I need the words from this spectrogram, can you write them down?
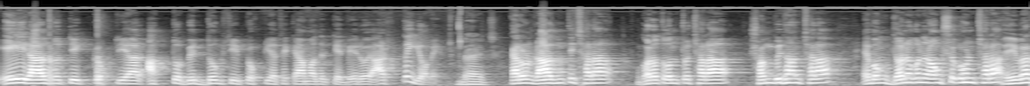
এই রাজনৈতিক প্রক্রিয়ার আত্মবিধ্বংসী প্রক্রিয়া থেকে আমাদেরকে বের হয়ে আসতেই হবে। কারণ রাজনীতি ছাড়া গণতন্ত্র ছাড়া সংবিধান ছাড়া এবং জনগণের অংশগ্রহণ ছাড়া এইবার।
